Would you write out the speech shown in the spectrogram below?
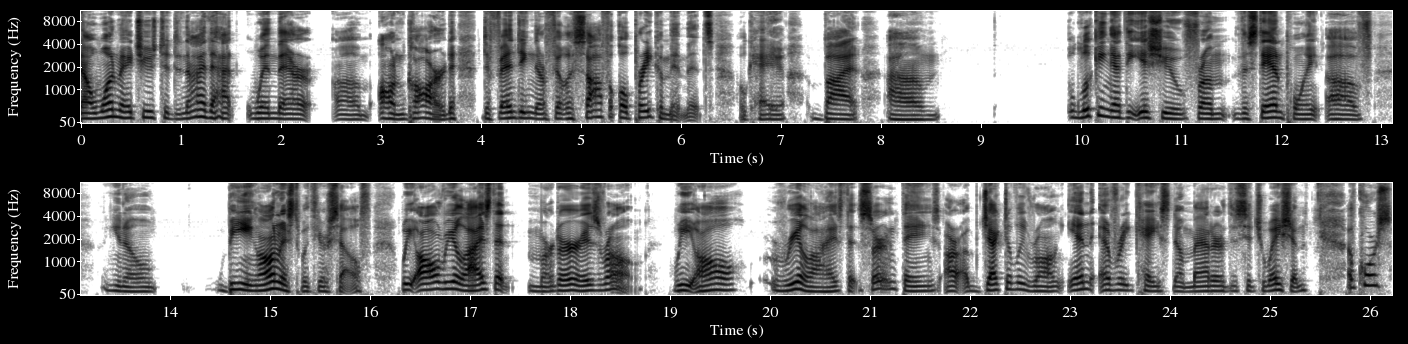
Now, one may choose to deny that when they're um, on guard, defending their philosophical pre-commitments, okay? But um, looking at the issue from the standpoint of, you know, being honest with yourself, we all realize that murder is wrong. We all realize that certain things are objectively wrong in every case, no matter the situation. Of course,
